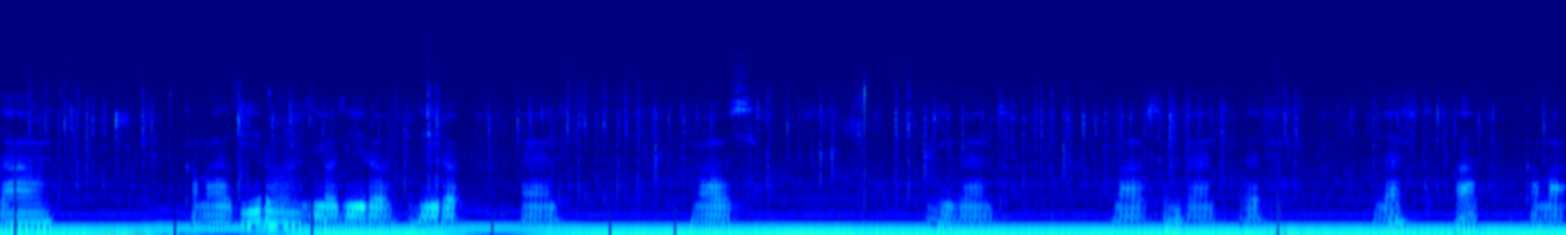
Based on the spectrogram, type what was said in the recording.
down comma 0 0 0 0 and mouse event mouse event if left up comma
